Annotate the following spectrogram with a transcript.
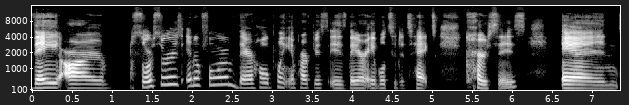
they are sorcerers in a form. Their whole point and purpose is they are able to detect curses and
